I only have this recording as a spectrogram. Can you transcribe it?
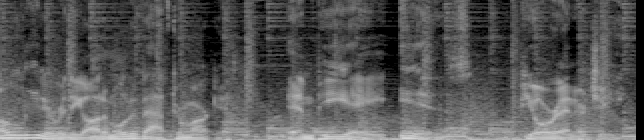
A leader in the automotive aftermarket, MPA is pure energy.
